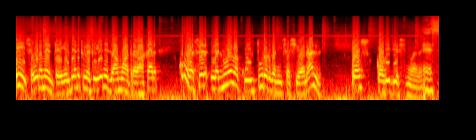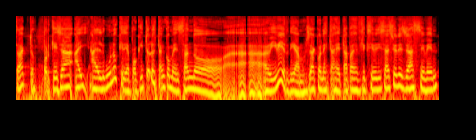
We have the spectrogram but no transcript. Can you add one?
Sí, seguramente. Y el miércoles que viene ya vamos a trabajar cómo va a ser la nueva cultura organizacional post-COVID-19. Exacto, porque ya hay algunos que de a poquito lo están comenzando a, vivir, digamos, ya con estas etapas de flexibilizaciones ya se ven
